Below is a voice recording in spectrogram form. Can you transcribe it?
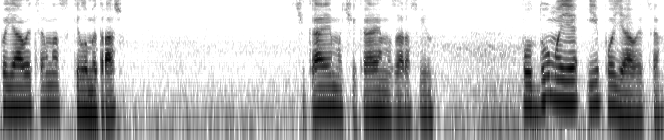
появиться у нас кілометраж. Чекаємо, чекаємо, зараз він подумає і появиться.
